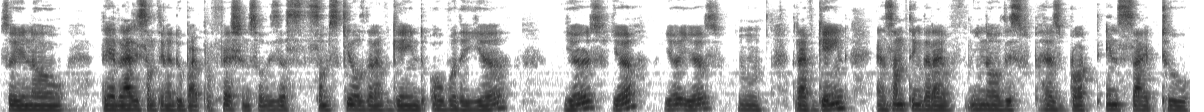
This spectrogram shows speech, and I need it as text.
So you know that is something I do by profession. So these are some skills that I've gained over the year, years, year, year, years mm, that I've gained, and something that I've, you know, this has brought insight to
